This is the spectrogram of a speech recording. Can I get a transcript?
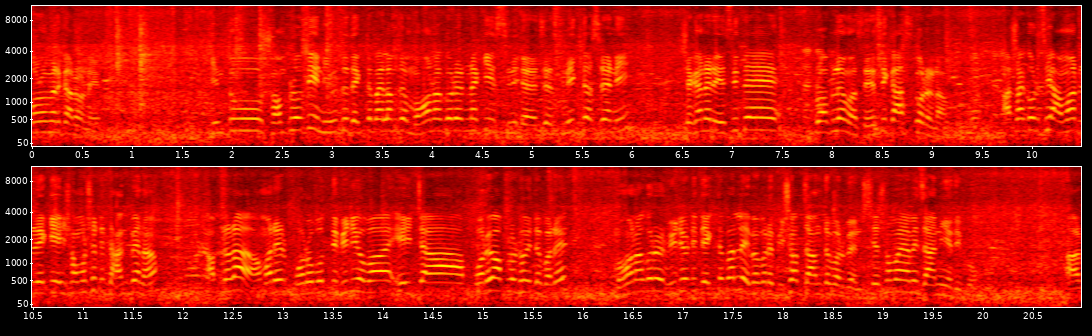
গরমের কারণে। কিন্তু সম্প্রতি নিউজে দেখতে পেলাম যে মহানগরের নাকি যে স্নিগ্ধা শ্রেণি, সেখানের এসিতে প্রবলেম আছে, এসি কাজ করে না। আশা করছি আমার রেখে এই সমস্যাটি থাকবে না। আপনারা আমার এর পরবর্তী ভিডিও বা এইটা পরেও আপলোড হতে পারে। মহানগরের ভিডিওটি দেখতে পারলে এ ব্যাপারে বিশদ জানতে পারবেন। সে সময় আমি জানিয়ে দিব। আর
